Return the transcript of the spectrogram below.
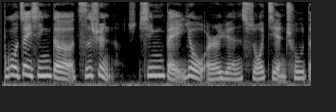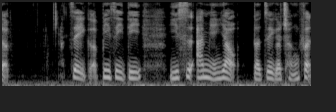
不过最新的资讯，新北幼儿园所检出的这个 BZD 疑似安眠药的这个成分，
